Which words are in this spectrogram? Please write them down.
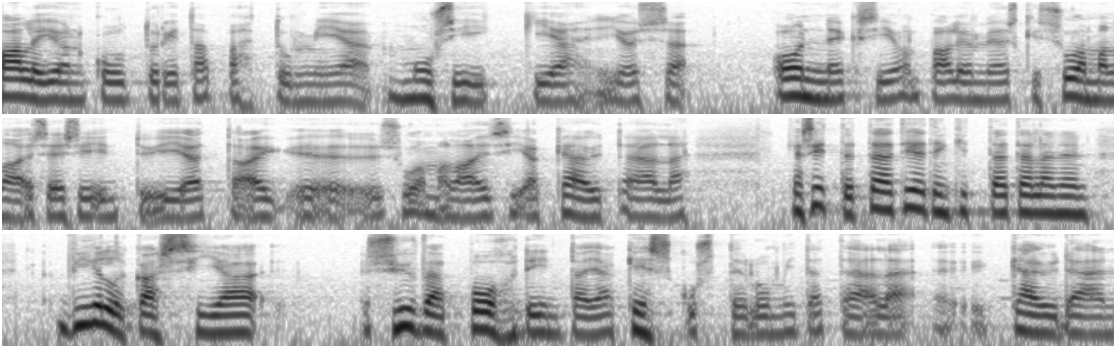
paljon kulttuuritapahtumia, musiikkia, joissa onneksi on paljon myöskin suomalaisesiintyjiä tai suomalaisia käy täällä. Ja sitten tämä tietenkin tämä tällainen vilkas ja syvä pohdinta ja keskustelu, mitä täällä käydään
